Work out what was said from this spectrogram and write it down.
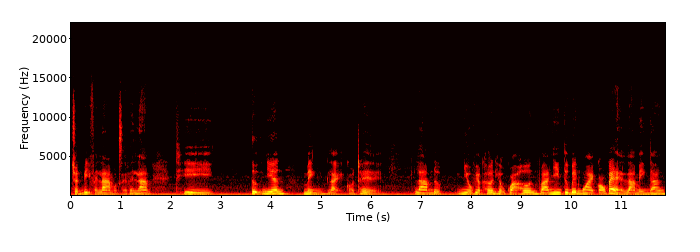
chuẩn bị phải làm hoặc sẽ phải làm, thì tự nhiên mình lại có thể làm được nhiều việc hơn, hiệu quả hơn và nhìn từ bên ngoài có vẻ là mình đang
